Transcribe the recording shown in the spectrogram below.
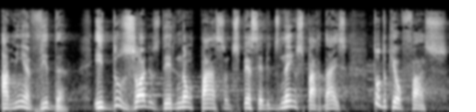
a minha vida, e dos olhos dele não passam despercebidos nem os pardais, tudo que eu faço,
